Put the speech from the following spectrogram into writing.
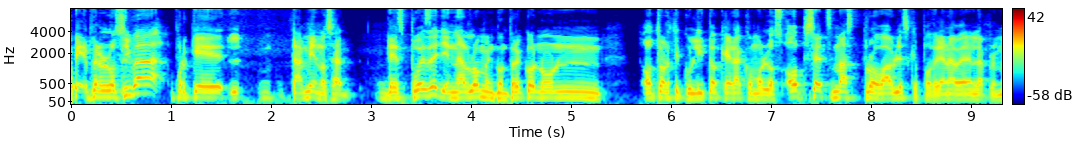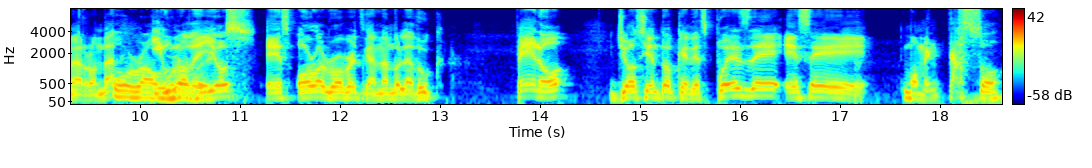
pe- pero los iba porque también, o sea, después de llenarlo me encontré con un otro articulito que era como los offsets más probables que podrían haber en la primera ronda. Oral y uno de ellos es Oral Roberts ganándole a Duke. Pero yo siento que después de ese momentazo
